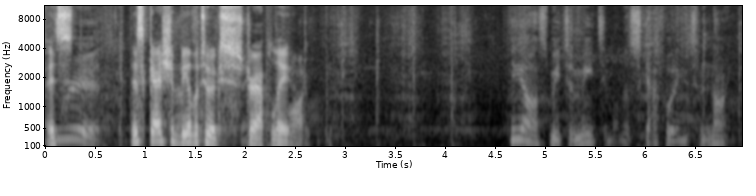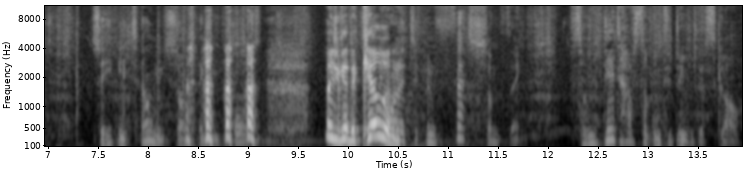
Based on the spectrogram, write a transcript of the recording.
It's Really? this guy should be able to extrapolate. He asked me to meet him on the scaffolding tonight, so he can tell me something important. Oh, he's gonna kill him. he him. wanted to confess something. So he did have something to do with the skull.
